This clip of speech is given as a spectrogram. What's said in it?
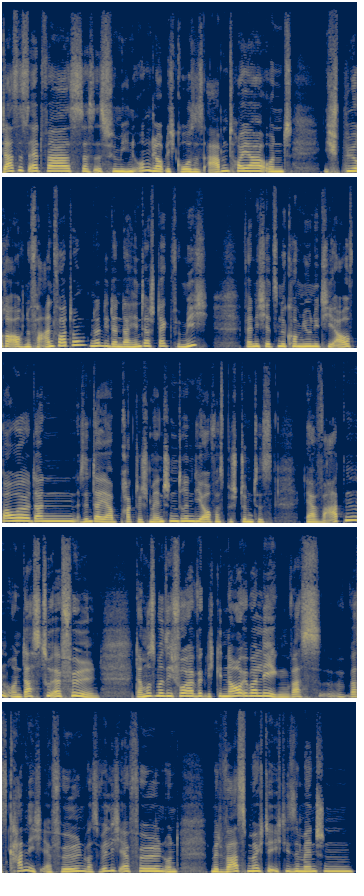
das ist etwas, das ist für mich ein unglaublich großes Abenteuer und ich spüre auch eine Verantwortung, ne, die dann dahinter steckt für mich. Wenn ich jetzt eine Community aufbaue, dann sind da ja praktisch Menschen drin, die auch was Bestimmtes erwarten und das zu erfüllen. Da muss man sich vorher wirklich genau überlegen, was, was kann ich erfüllen, was will ich erfüllen und mit was möchte ich diese Menschen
